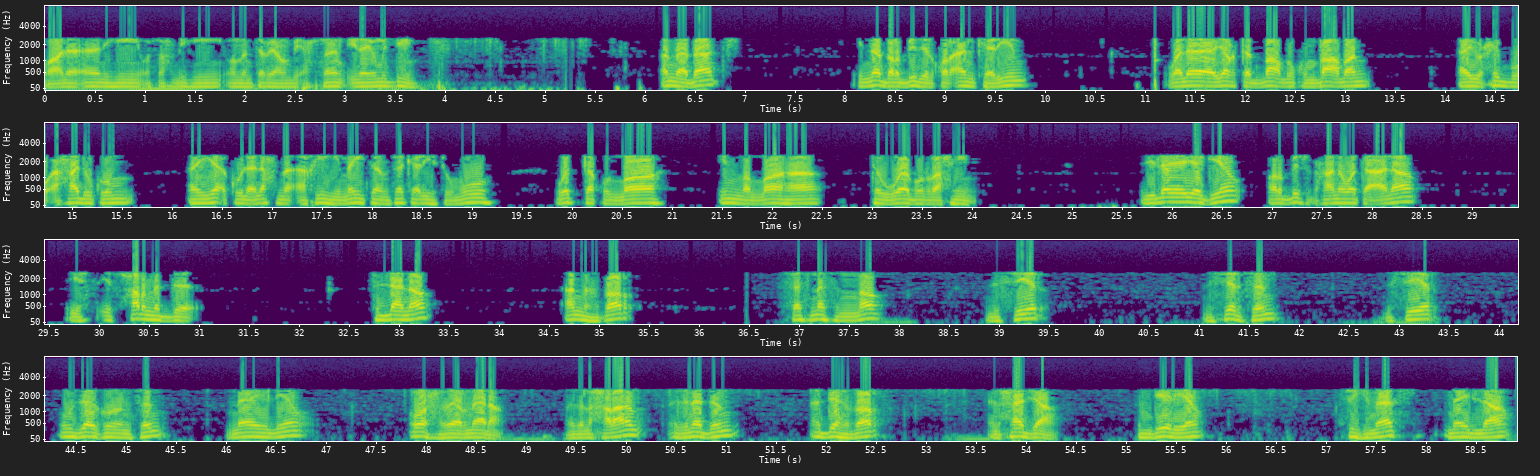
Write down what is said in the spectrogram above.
وعلى آله وصحبه ومن تبعهم بإحسان إلى يوم الدين. أما بعد إن ربي القرآن الكريم ولا يغتب بعضكم بعضا أيحب أحدكم أن يأكل لحم أخيه ميتا فكرهتموه واتقوا الله إن الله تواب رحيم. لا يجي ربي سبحانه وتعالى يسحر مد فلانا أن نهضر فاسمثنا للسير لسيرسن لسير وزاكونسن مايلي وحضر نارا هذا الحرام إذا ندم. أدي هضر الحاجة نديريا. سجمات مايلا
